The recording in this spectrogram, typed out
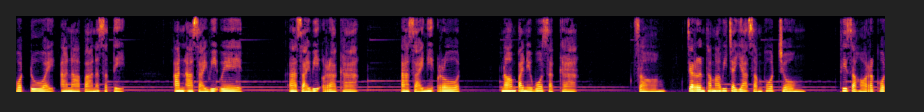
คตด้วยอาณาปานสติ อันอาศัยวิเวก อาศัยวิราคะ อาศัยนิโรธ น้อมไปในโวสักคะ 2. เจริญธรรมวิจยะสัมโพธชงที่สหรคต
